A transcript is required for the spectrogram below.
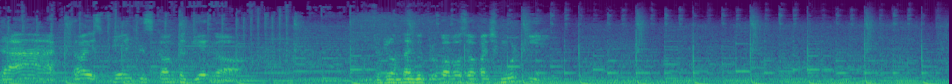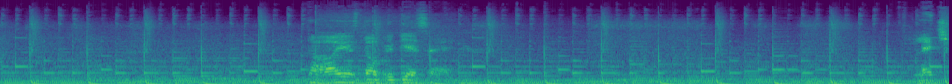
Tak, to jest piękny skok do Giego. Wygląda jakby próbował złapać chmurki. To jest dobry piesek. Leci.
